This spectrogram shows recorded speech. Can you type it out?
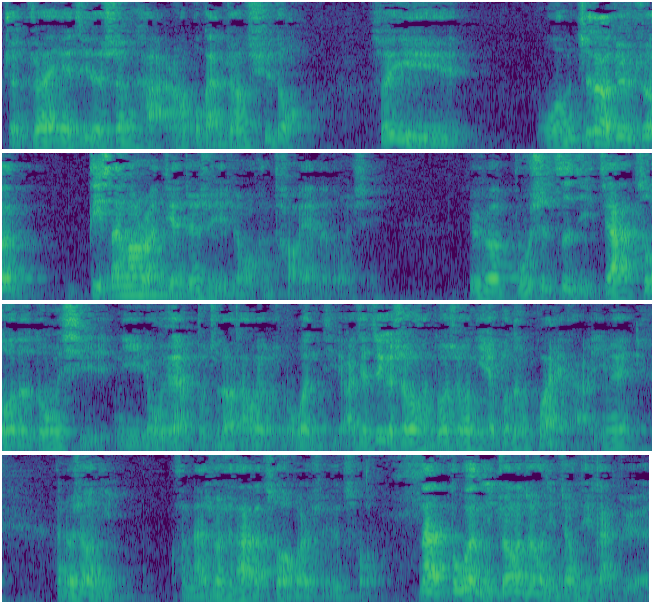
准专业级的声卡，然后不敢装驱动，所以我们知道就是说第三方软件真是一种很讨厌的东西。就是说，不是自己家做的东西，你永远不知道它会有什么问题，而且这个时候很多时候你也不能怪它，因为很多时候你很难说是他的错或者谁的错。那不过你装了之后，你整体感觉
